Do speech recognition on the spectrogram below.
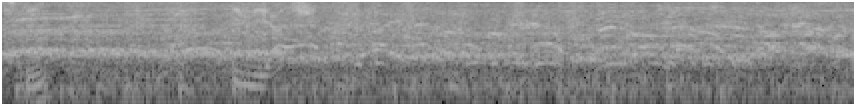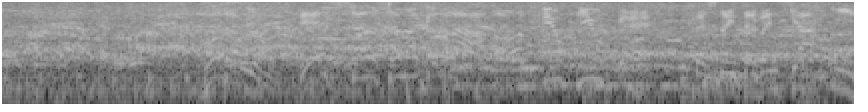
Murawski. Iliacz. Podał ją. Jest szansa na gola. Odbił piłkę. Skuteczna interwencja i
